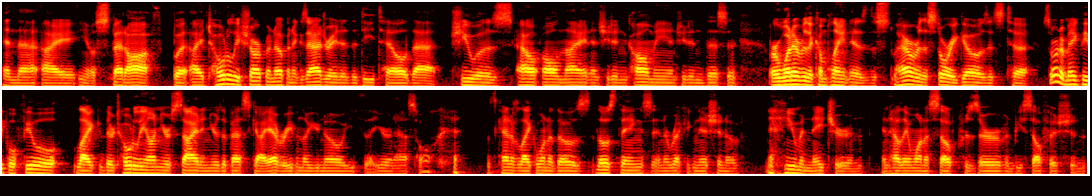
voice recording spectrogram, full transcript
and that I, you know, sped off, but I totally sharpened up and exaggerated the detail that she was out all night and she didn't call me and she didn't this and or whatever the complaint is. The, however the story goes, it's to sort of make people feel like they're totally on your side and you're the best guy ever, even though you know that you're an asshole. it's kind of like one of those those things in a recognition of human nature and, and how they want to self preserve and be selfish and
